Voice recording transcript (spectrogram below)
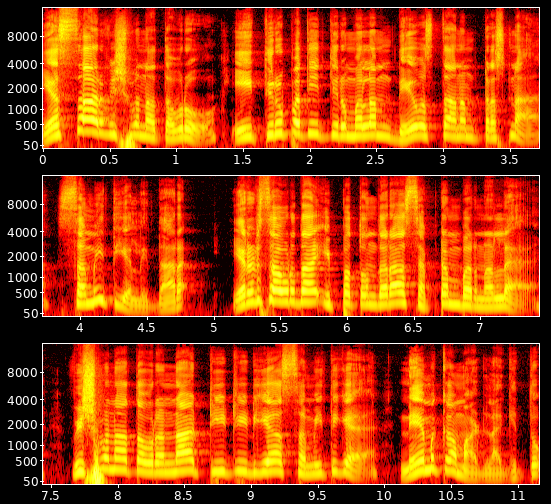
ಎಸ್ ಆರ್ ವಿಶ್ವನಾಥ್ ಅವರು ಈ ತಿರುಪತಿ ತಿರುಮಲಂ ದೇವಸ್ಥಾನಂ ಟ್ರಸ್ಟ್ನ ಸಮಿತಿಯಲ್ಲಿದ್ದಾರೆ. ಎರಡ್ ಸಾವಿರದ ಇಪ್ಪತ್ತೊಂದರ ಸೆಪ್ಟೆಂಬರ್ನಲ್ಲೇ ವಿಶ್ವನಾಥ್ ಅವರನ್ನ ಡಿಯ ಸಮಿತಿಗೆ ನೇಮಕ ಮಾಡಲಾಗಿತ್ತು.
